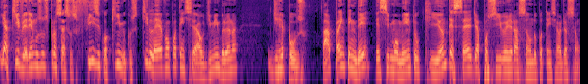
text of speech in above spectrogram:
E aqui veremos os processos físico-químicos que levam ao potencial de membrana de repouso, tá? Para entender esse momento que antecede a possível geração do potencial de ação.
